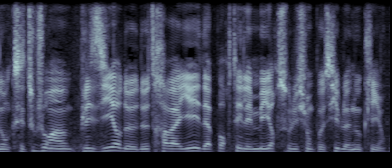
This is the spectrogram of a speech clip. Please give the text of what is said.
Donc c'est toujours un plaisir de, de travailler et d'apporter les meilleures solutions possibles à nos clients.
